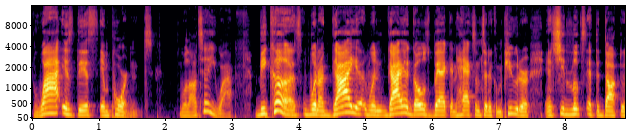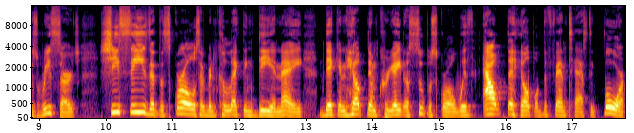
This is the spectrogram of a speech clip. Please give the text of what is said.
Why is this important? Well, I'll tell you why. Because when a G'iah when G'iah goes back and hacks into the computer and she looks at the doctor's research, she sees that the Skrulls have been collecting DNA that can help them create a super Skrull without the help of the Fantastic Four.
